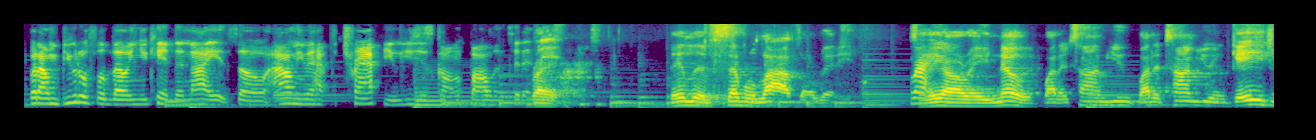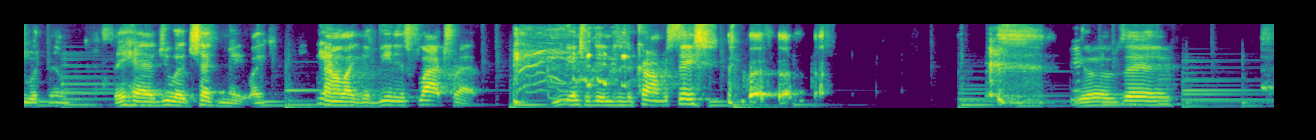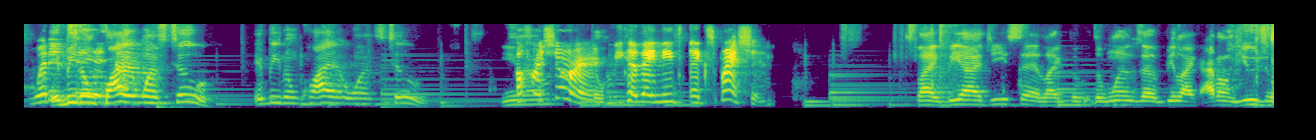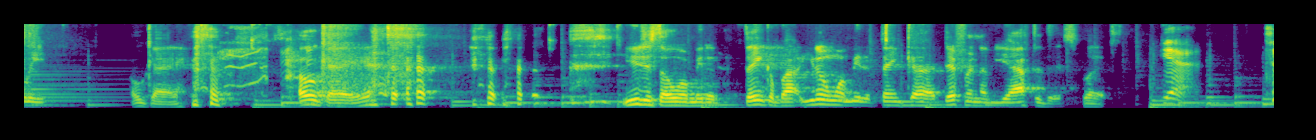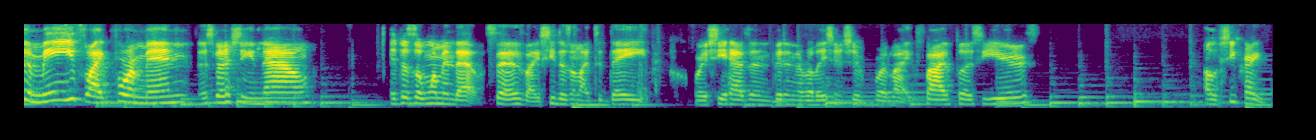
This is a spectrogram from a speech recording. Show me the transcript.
but I'm beautiful though, and you can't deny it. So I don't even have to trap you. You just gonna fall into that. right. They live several lives already. So Right. they already know by the time you by the time you engage with them, they had you at checkmate, like Yeah. kind of like a Venus flytrap. You entered into the conversation. you know what I'm saying? What It be them quiet ones too. It be them quiet ones too. You Oh, know? for sure, The- because they need expression. It's like Big said, like the, the ones that be like, I don't usually. Okay, okay. you just don't want me to think about. You don't want me to think uh, different of you after this, but Yeah. To me, it's like for men, especially now, if it's a woman that says like she doesn't like to date or she hasn't been in a relationship for like five plus years, oh, she crazy.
